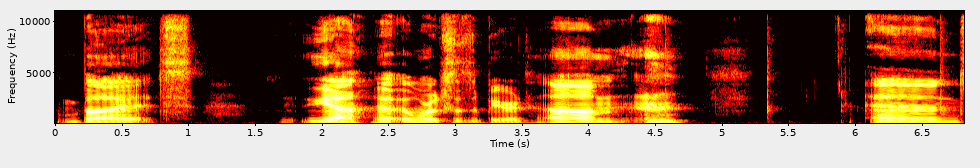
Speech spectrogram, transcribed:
but yeah, it, it, works as a beard. Um, and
